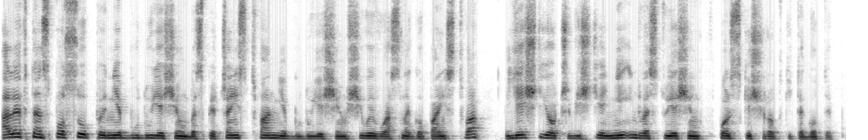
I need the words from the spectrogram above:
Ale w ten sposób nie buduje się bezpieczeństwa, nie buduje się siły własnego państwa, jeśli oczywiście nie inwestuje się w polskie środki tego typu.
